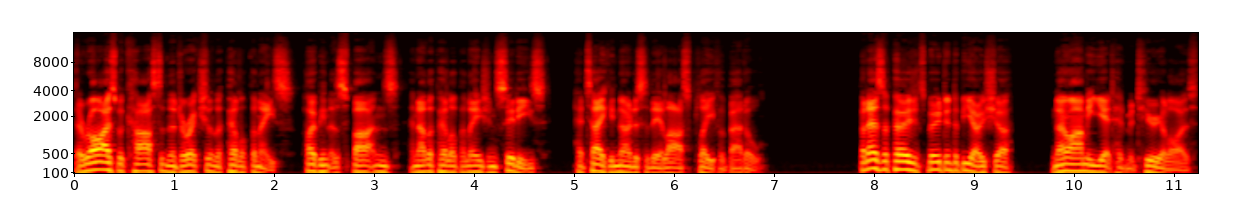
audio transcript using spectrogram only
Their eyes were cast in the direction of the Peloponnese, hoping that the Spartans and other Peloponnesian cities had taken notice of their last plea for battle. But as the Persians moved into Boeotia, no army yet had materialised.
